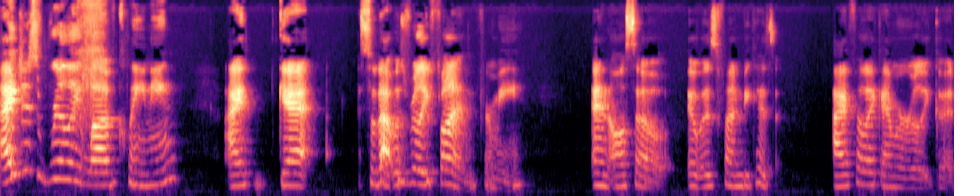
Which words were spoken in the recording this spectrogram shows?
I just really love cleaning. I get so that was really fun for me. And also it was fun because I feel like I'm a really good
